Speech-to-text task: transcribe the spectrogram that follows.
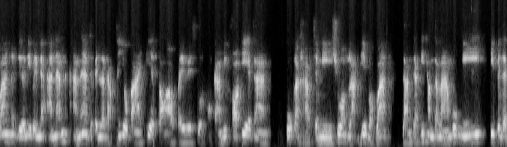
ว่าเงินเดือนนี่เป็นอันนั้นอันนั้นอาจจะเป็นระดับนโยบายที่จะต้องเอาไปในส่วนของการวิเคราะห์ที่อาจารย์กุ๊กครับจะมีช่วงหลังที่บอกว่าหลังจากที่ทำตารางพวกนี้ที่เป็นแต่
